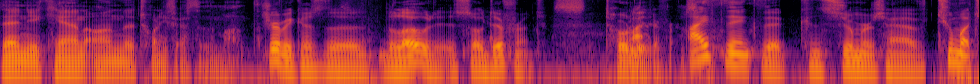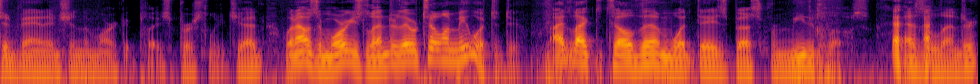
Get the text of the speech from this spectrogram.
than you can on the 25th of the month. Sure, because the, the load is so different. It's totally I, different. I think that consumers have too much advantage in the marketplace, personally, Jed. When I was a mortgage lender, they were telling me what to do. I'd like to tell them what day is best for me to close as a lender.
